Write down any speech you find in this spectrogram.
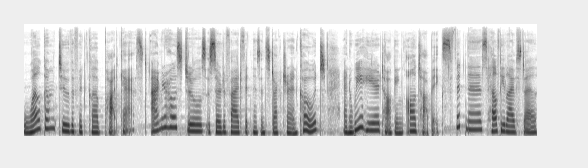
Welcome to the Fit Club podcast. I'm your host, Jules, a certified fitness instructor and coach, and we're here talking all topics fitness, healthy lifestyle,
